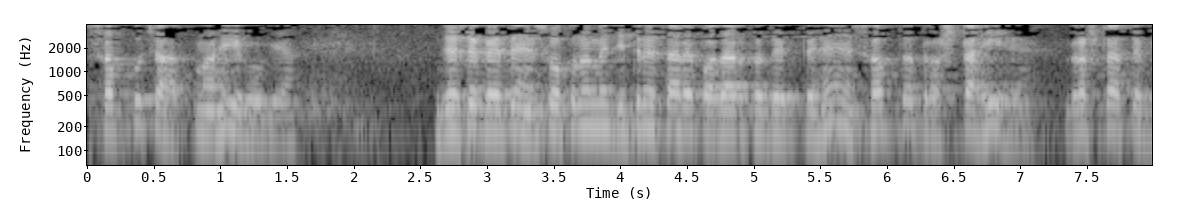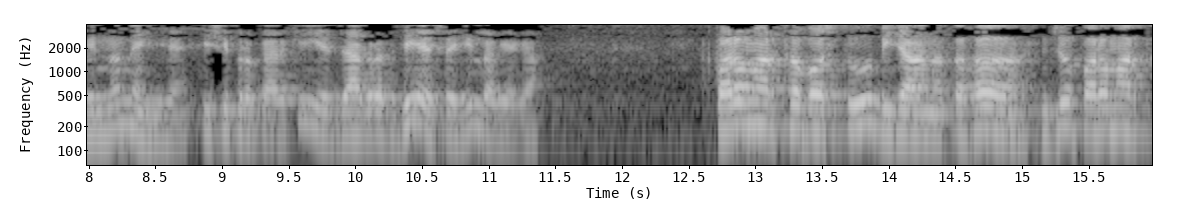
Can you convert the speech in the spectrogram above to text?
सब कुछ आत्मा ही हो गया। जैसे कहते हैं, स्वप्न में जितने सारे पदार्थ देखते हैं, सब तो दृष्टा ही है। दृष्टा से भिन्न नहीं है। इसी प्रकार की ये जागृत भी ऐसे ही लगेगा। परमार्थ वस्तु बीजानत। जो परमार्थ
